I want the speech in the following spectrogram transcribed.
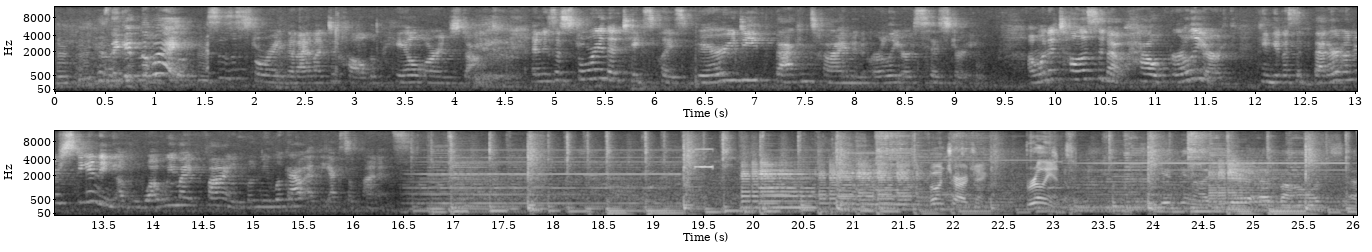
because they get in the way. This is a story that I like to call the pale orange dot. And it's a story that takes place very deep back in time in early Earth's history. I want to tell us about how early Earth can give us a better understanding of what we might find when we look out at the exoplanets. Phone charging. Brilliant. To give you an idea about uh,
